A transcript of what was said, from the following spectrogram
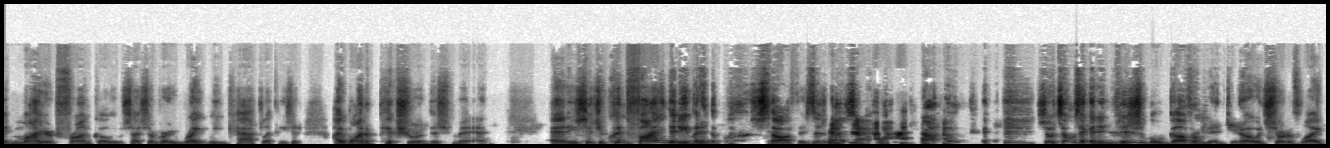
admired Franco. He was such a very right wing Catholic, and he said, "I want a picture of this man." And he said you couldn't find it even in the post office. This so it's almost like an invisible government. You know, it's sort of like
